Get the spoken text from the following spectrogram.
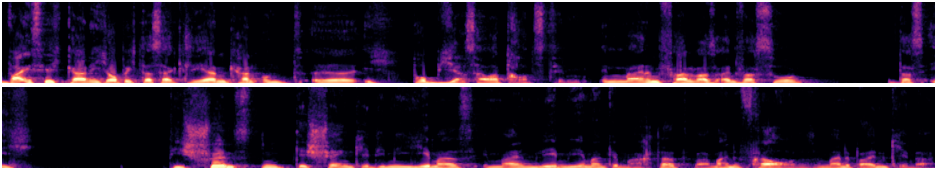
weiß ich gar nicht, ob ich das erklären kann und äh, ich probiere es aber trotzdem. In meinem Fall war es einfach so, dass ich die schönsten Geschenke, die mir jemals in meinem Leben jemand gemacht hat, war meine Frau. Das sind meine beiden Kinder.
